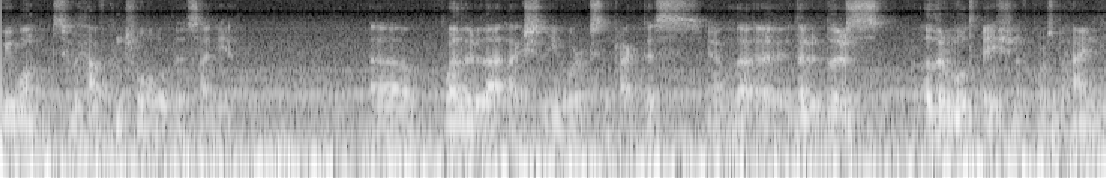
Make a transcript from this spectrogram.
we want to have control over this idea. Uh, whether that actually works in practice, you know, that, uh, there, there's other motivation, of course, behind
